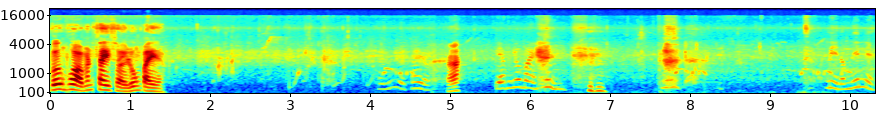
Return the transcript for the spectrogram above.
เบิ่งพ่อมันใส่สอยลงไปอะอันนี้ไม่ใช่เหรอฮะเตรียมอยุ่ไหม นี่น้ำนิ่นเนี่ย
